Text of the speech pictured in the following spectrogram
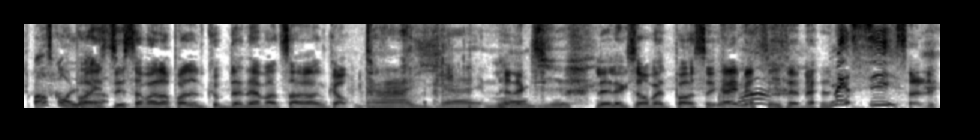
Je pense qu'on Bon, l'a. ils se disent ça va leur prendre une coupe d'années avant de s'en rendre compte. Aïe, aïe, mon Dieu. L'élection va être passée. Hey, merci Isabelle. Merci. Salut.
